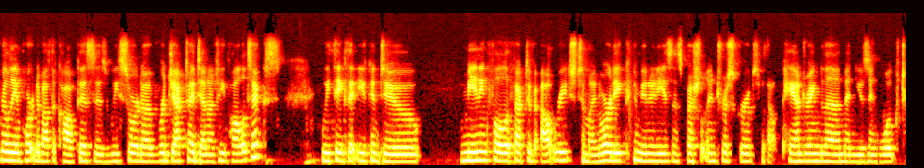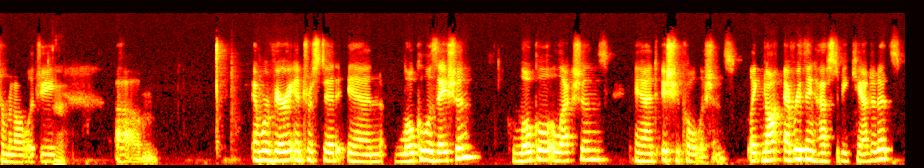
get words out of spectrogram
really important about the caucus is we sort of reject identity politics. We think that you can do meaningful, effective outreach to minority communities and special interest groups without pandering to them and using woke terminology. Mm. Um, and we're very interested in localization, local elections, and issue coalitions. Like, not everything has to be candidates.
